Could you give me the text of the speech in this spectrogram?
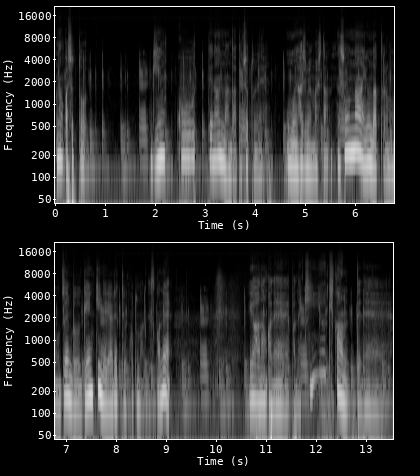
なんかちょっと銀行って何なんだってちょっとね思い始めました。そんなん言うんだったらもう全部現金でやれっていうことなんですかね。いやなんかねやっぱね金融機関ってね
